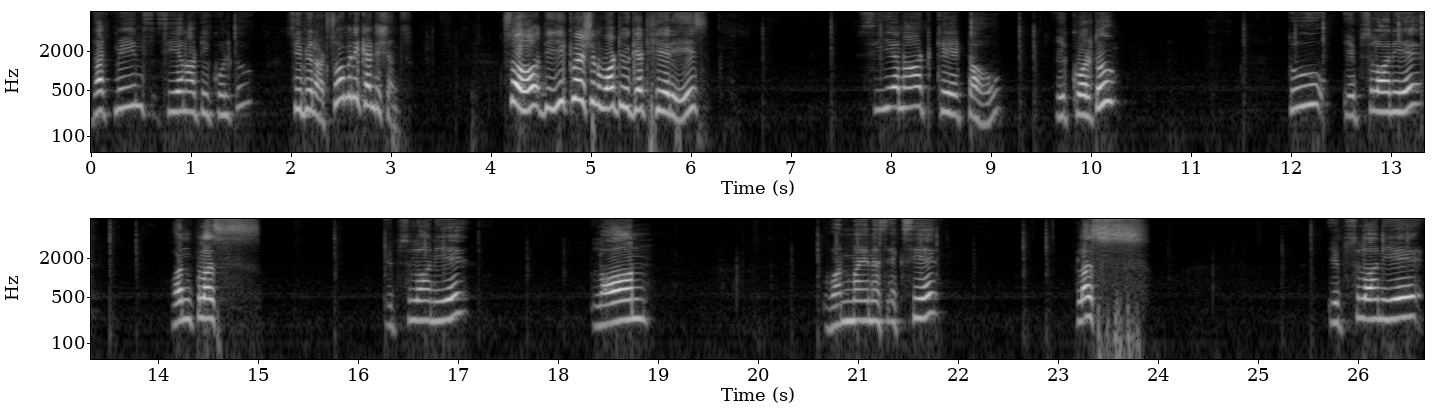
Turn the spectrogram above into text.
that means C A naught equal to C B naught so many conditions. So, the equation what you get here is C A naught k tau equal to 2 epsilon A 1 plus epsilon A ln 1 minus x A plus epsilon A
